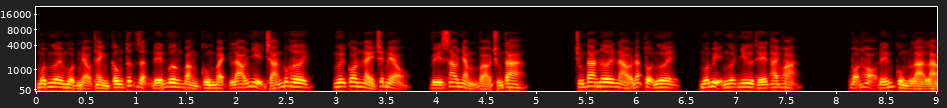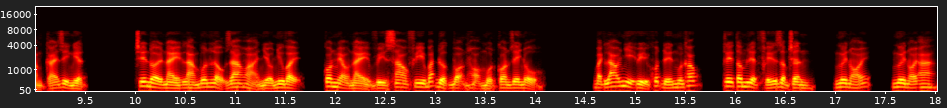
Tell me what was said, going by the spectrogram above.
Một người một mèo thành công tức giận đến vương bằng cùng bạch lão nhị chán bốc hơi, ngươi con này chết mèo, vì sao nhằm vào chúng ta? Chúng ta nơi nào đắc tội ngươi, muốn bị ngươi như thế thái họa? Bọn họ đến cùng là làm cái gì nghiệt? Trên đời này làm buôn lậu ra hỏa nhiều như vậy, con mèo này vì sao phi bắt được bọn họ một con dây nổ? Bạch lão nhị ủy khuất đến muốn khóc, tê tâm liệt phế dậm chân, ngươi nói ngươi nói a,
